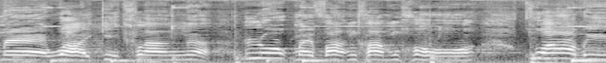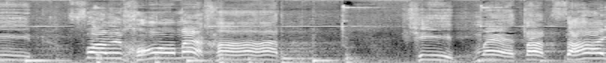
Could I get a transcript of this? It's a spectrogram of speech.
แม่ไหวกี่ครั้ง ลูกไม่ฟังคำขอคว้ามีดฟันคอแม่ขาด ชีพแม่ตัดสาย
